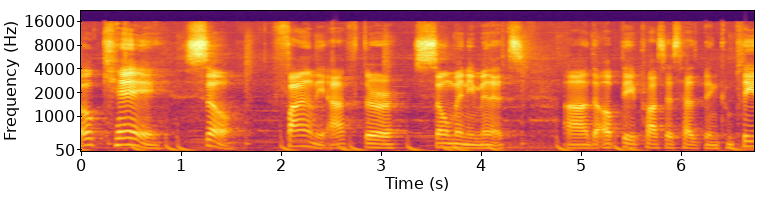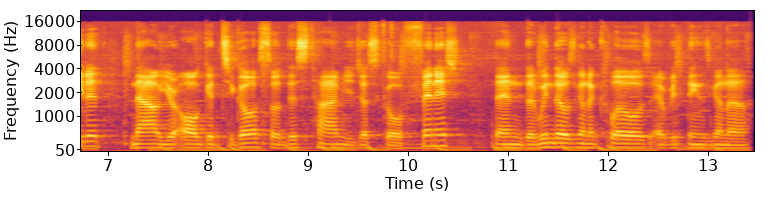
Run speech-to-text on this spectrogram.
Okay, so finally after so many minutes, uh, the update process has been completed. Now you're all good to go. So this time you just go finish, then the window is gonna close, everything's gonna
